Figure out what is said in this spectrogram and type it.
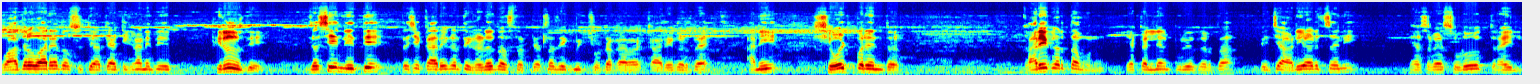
वादळ वाऱ्यात असू द्या त्या ठिकाणी ते फिरत होते. जसे नेते तसे कार्यकर्ते घडत असतात. त्यातलाच एक मी छोटा कार कार्यकर्ता आहे. आणि शेवटपर्यंत कार्यकर्ता म्हणून या कल्याण पूर्वेकरता त्यांच्या अडीअडचणी ह्या सगळ्या सोडवत राहील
